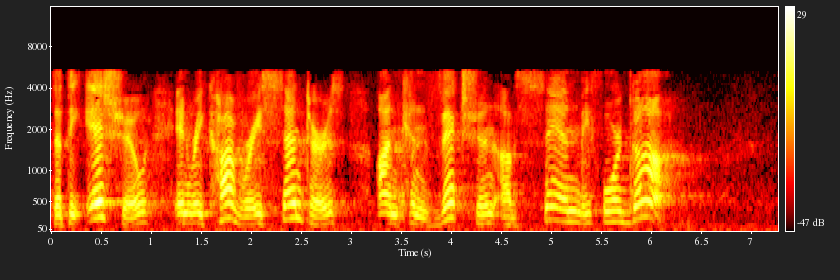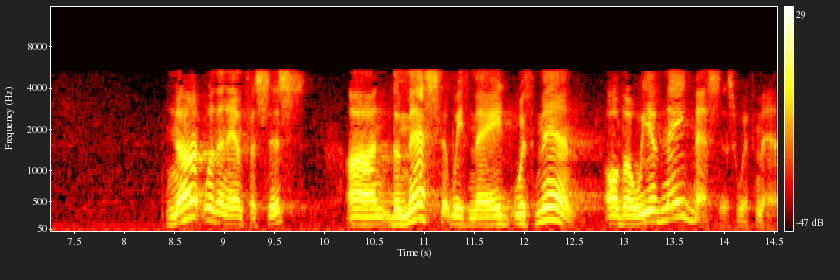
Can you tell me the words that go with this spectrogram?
that the issue in recovery centers on conviction of sin before God. Not with an emphasis on the mess that we've made with men, although we have made messes with men.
